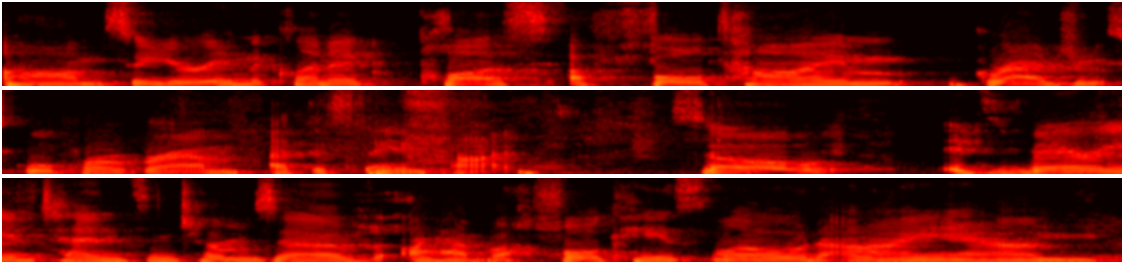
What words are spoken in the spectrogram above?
Um, so you're in the clinic plus a full time graduate school program at the same time. So it's very intense in terms of I have a full caseload. I am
